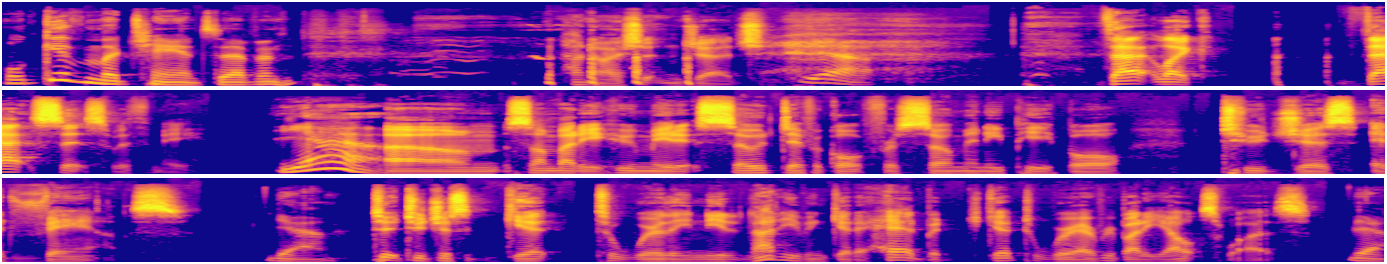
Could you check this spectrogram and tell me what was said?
Well, give him a chance, Evan. I know I shouldn't judge. Yeah. That, like, that sits with me. Yeah. um, somebody who made it so difficult for so many people to just advance, yeah. to, to just get to where they needed, not even get ahead, but get to where everybody else was. Yeah.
